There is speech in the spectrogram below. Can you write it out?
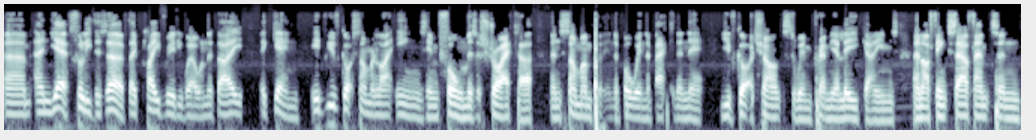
Um, and yeah, fully deserved. They played really well on the day. Again, if you've got someone like Ings in form as a striker and someone putting the ball in the back of the net, you've got a chance to win Premier League games. And I think Southampton,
